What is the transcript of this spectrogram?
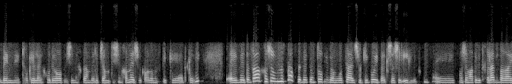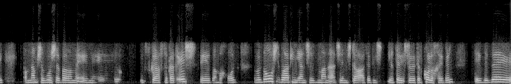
בין טורקיה לאיחוד האירופי שנחתם ב-1995 וכבר לא מספיק עדכני. אה, ודבר חשוב נוסף, זה בעצם טורקיה גם רוצה איזשהו גיבוי בהקשר של אידליב. אה, כמו שאמרתי בתחילת דבריי, אמנם שבוע שעבר אה, הושגה הפסקת אש במחוז, אבל ברור שזה רק עניין של זמן עד שהמשטרה ירצה להשתלט על כל החבל, וזה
